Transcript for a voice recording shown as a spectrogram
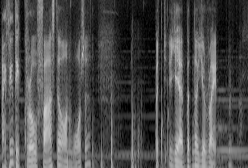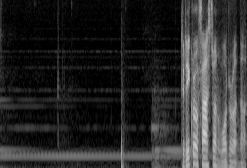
I think they grow faster on water. But yeah, but no, you're right. Do they grow faster on water or not?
